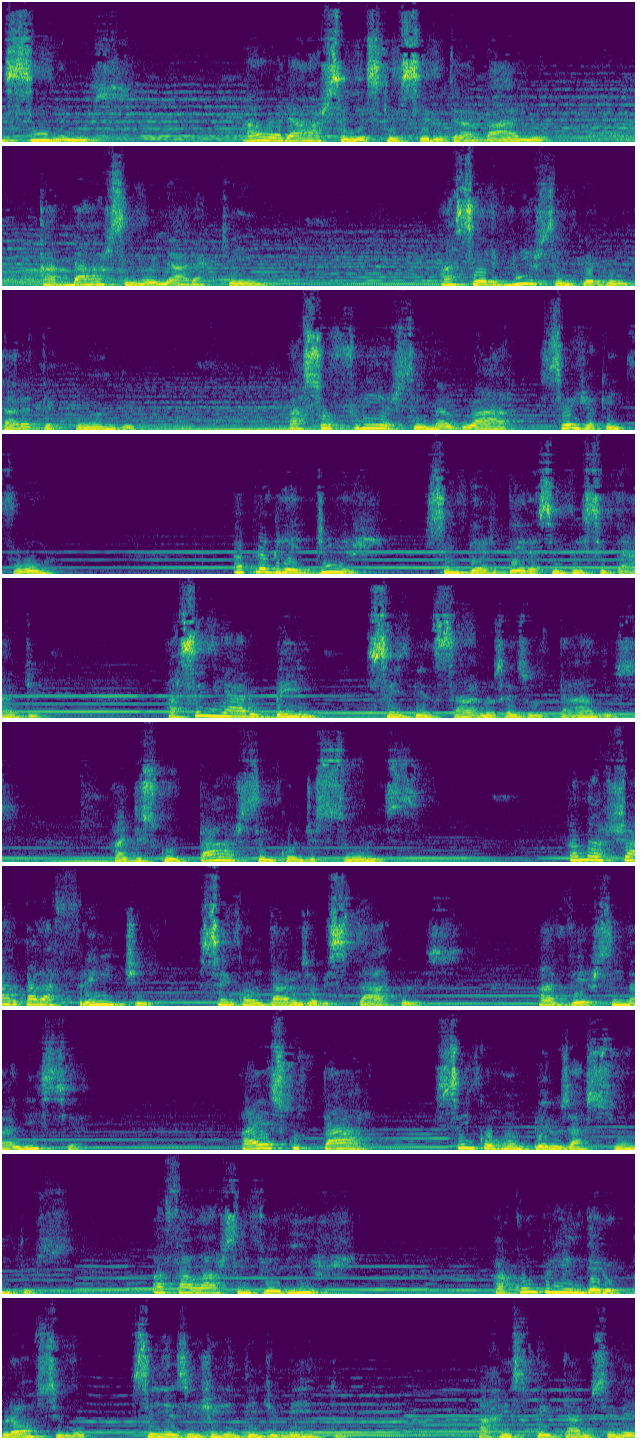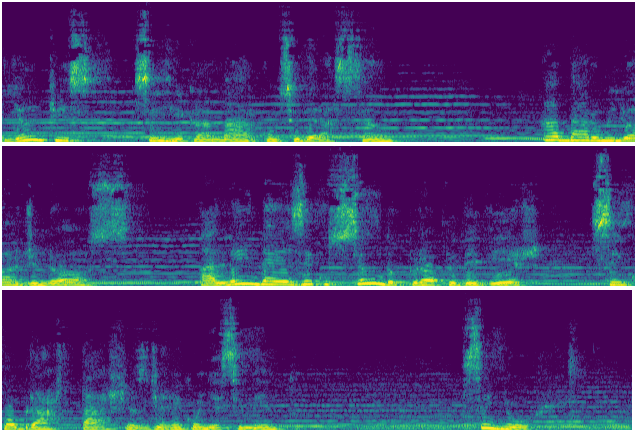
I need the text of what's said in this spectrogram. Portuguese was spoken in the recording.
ensina-nos a orar sem esquecer o trabalho, a dar sem olhar a quem, a servir sem perguntar até quando, a sofrer sem magoar, seja quem for, a progredir sem perder a simplicidade, a semear o bem sem pensar nos resultados, a desculpar sem condições, a marchar para a frente sem contar os obstáculos, a ver sem malícia, a escutar sem corromper os assuntos, a falar sem ferir, a compreender o próximo sem exigir entendimento, a respeitar os semelhantes sem reclamar consideração, a dar o melhor de nós, além da execução do próprio dever, sem cobrar taxas de reconhecimento. Senhor,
